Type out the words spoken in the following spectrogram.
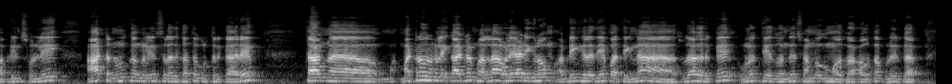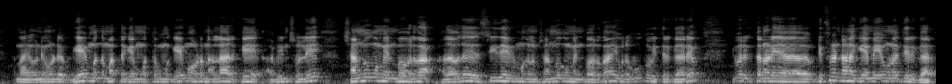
அப்படின்னு சொல்லி ஆட்ட நுணுக்கங்களையும் சிலது கற்றுக் கொடுத்துருக்காரு. தான் மற்றவர்களை காட்டிலும் நல்லா விளையாடுகிறோம் அப்படிங்கிறதே பார்த்தீங்கன்னா சுதாகருக்கு உணர்த்தியது வந்து சண்முகம் அவர் தான் அவர் தான் சொல்லியிருக்கார். இந்த உன்னுடைய கேம் வந்து மற்ற கேம் மற்றவங்க கேமோட நல்லா இருக்கு அப்படின்னு சொல்லி சண்முகம் என்பவர் தான் அதாவது ஸ்ரீதேவி மங்கலம் சண்முகம் என்பவர் தான் இவரை ஊக்குவித்திருக்காரு. இவருக்கு தன்னுடைய டிஃப்ரெண்டான கேமையும் உணர்த்தியிருக்கார்.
